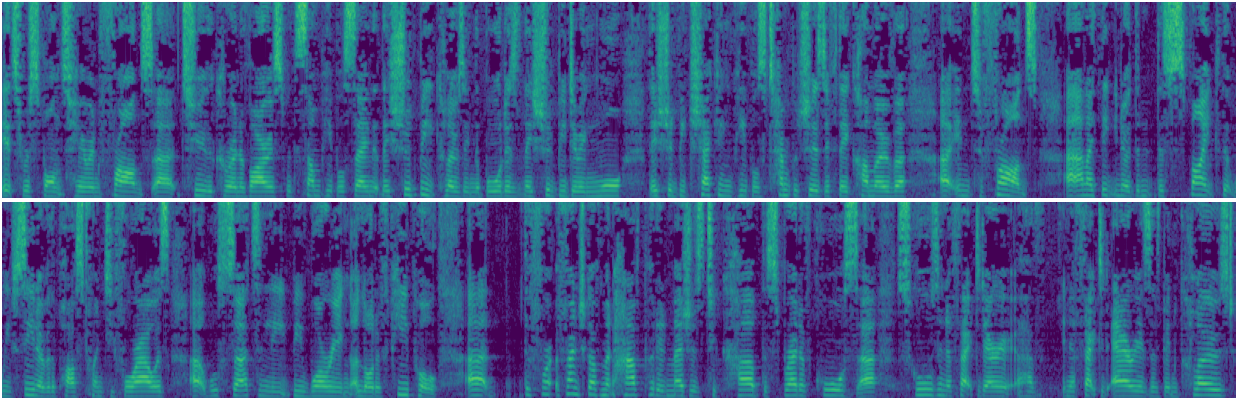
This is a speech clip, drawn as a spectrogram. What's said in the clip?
its response here in France uh, to the coronavirus, with some people saying that they should be closing the borders and they should be doing more. They should be checking people's temperatures if they come over uh, into France. and I think, you know, the, the, spike that we've seen over the past 24 hours uh, will certainly be worrying a lot of people. The Fr French government have put in measures to curb the spread, of course. Uh, schools in affected area have in affected areas have been closed.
